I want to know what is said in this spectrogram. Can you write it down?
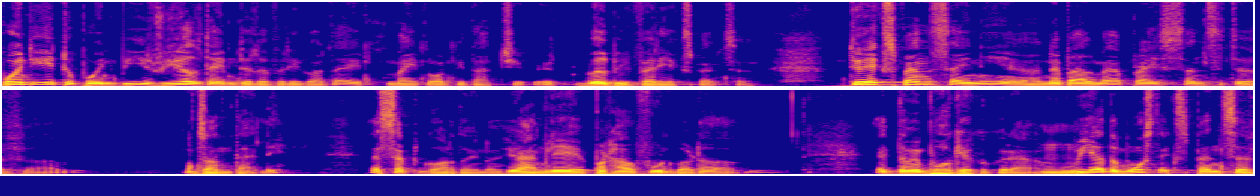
point A to point B real time delivery गर्दा it might not be that cheap it will be very expensive त्यो एक्सपेन्स चाहिँ नि नेपालमा प्राइस सेन्सिटिभ जनताले एक्सेप्ट गर्दैन। यो हामीले पठाउ फुडबाट एकदमै भोगेको कुरा हो। We are the most expensive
